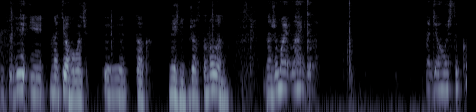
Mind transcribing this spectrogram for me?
Ланцюги і натягувач е, так, нижній вже встановлено. Нажимаємо легенько на натягувач цепка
